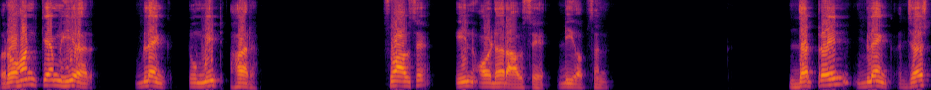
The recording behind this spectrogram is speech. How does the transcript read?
Rohan came here blank to meet her શું આવશે? ઇન ઓર્ડર આવશે. D option the train blank just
